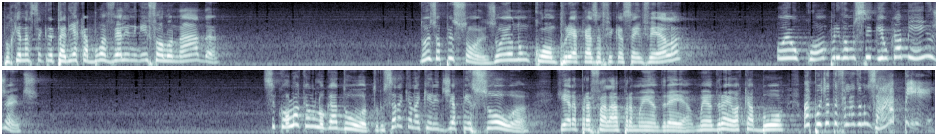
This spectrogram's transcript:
Porque na secretaria acabou a vela e ninguém falou nada. Duas opções. Ou eu não compro e a casa fica sem vela, ou eu compro e vamos seguir o caminho, gente. Se coloca no lugar do outro. Será que naquele dia a pessoa que era para falar para a mãe Andréia, mãe Andréia, acabou, mas podia ter falado no zap.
